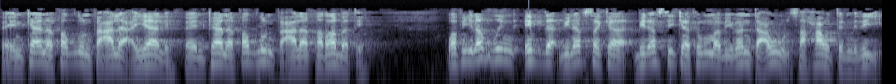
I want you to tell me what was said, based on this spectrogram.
فإن كان فضل فعلى عياله فإن كان فضل فعلى قرابته. وفي لفظ ابدأ بنفسك, بنفسك ثم بمن تعول صحاه الترمذي.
